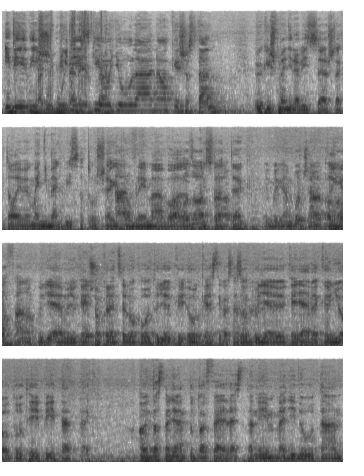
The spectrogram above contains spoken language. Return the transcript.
idén is Meg úgy úgy, néz ki, hogy jól állnak, és aztán ők is mennyire visszaestek tavaly, meg mennyi megbízhatósági hát, problémával az küzdöttek. Alfának, nem bocsánat, az Igen. Alfának ugye mondjuk egy sokkal egyszerűbb volt, hogy ők jól kezdték a szezont, ugye ők egy elve könnyű autót építettek. Amit aztán ugye nem tudtak fejleszteni egy idő után.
